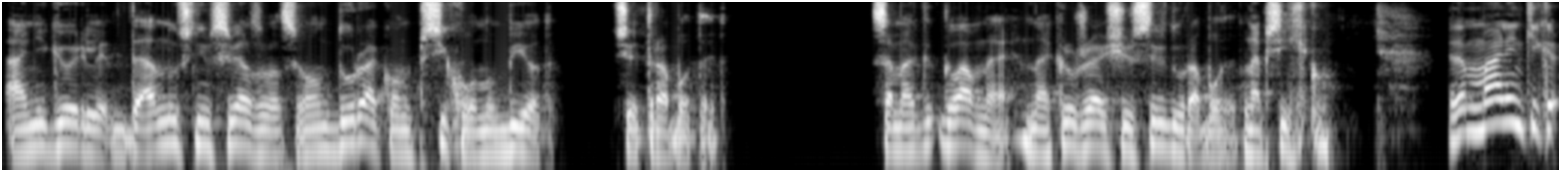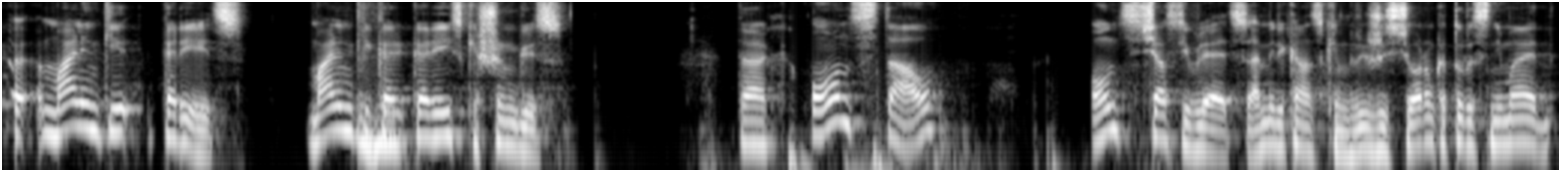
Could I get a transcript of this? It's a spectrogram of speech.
Они говорили, да ну с ним связываться, он дурак, он псих, он убьет. Все это работает. Самое главное, на окружающую среду работает, на психику. Это маленький, э, маленький кореец, маленький угу. корейский шингис. Так. Он стал он сейчас является американским режиссером, который снимает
